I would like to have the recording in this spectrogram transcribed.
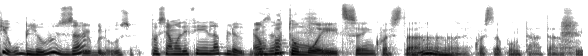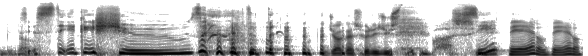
più blues. Più blues. Possiamo definirla blues. È un po' Tom Waits in questa, in questa puntata. Phoebe, no? Sticky Shoes. Gioca sui registri più bassi. sì, vero, vero.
